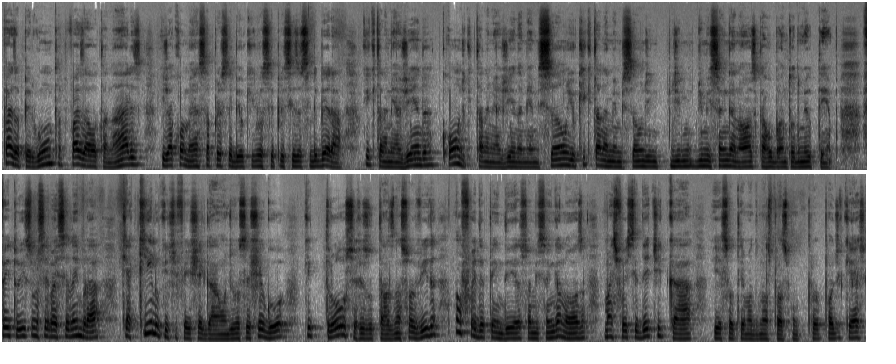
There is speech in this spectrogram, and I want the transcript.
Faz a pergunta, faz a autoanálise e já começa a perceber o que você precisa se liberar. O que está na minha agenda, onde que está na minha agenda a minha missão e o que está na minha missão de, de, de missão enganosa que está roubando todo o meu tempo. Feito isso, você vai se lembrar que aquilo que te fez chegar onde você chegou, que trouxe resultados na sua vida, não foi depender da sua missão enganosa, mas foi se dedicar, e esse é o tema do nosso próximo podcast,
